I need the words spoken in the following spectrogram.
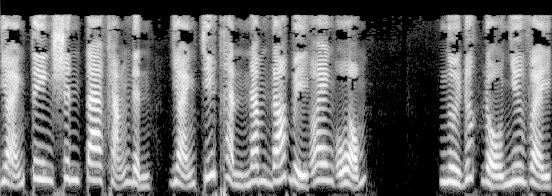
Doãn tiên sinh ta khẳng định, Doãn Chí Thành năm đó bị oan uổng. Người đức độ như vậy,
